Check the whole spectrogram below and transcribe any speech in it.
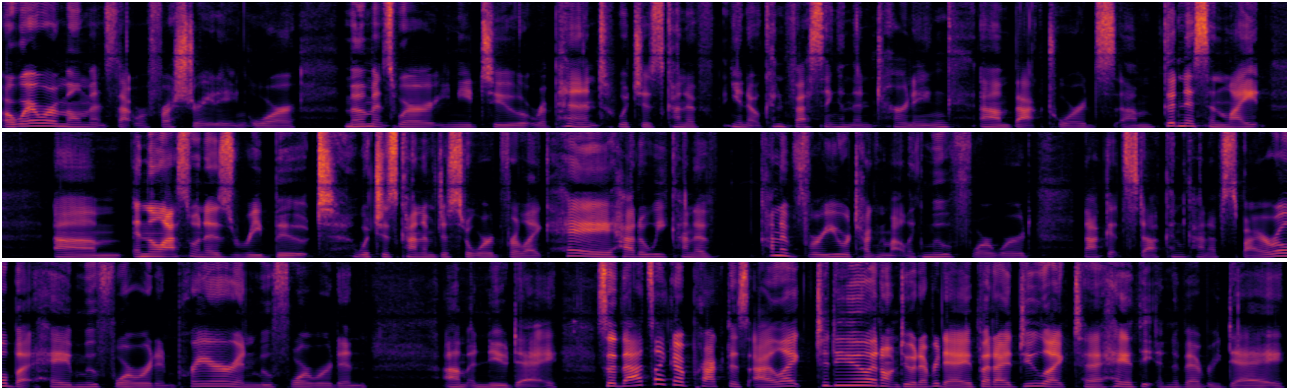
or where were moments that were frustrating, or moments where you need to repent, which is kind of you know confessing and then turning um, back towards um, goodness and light. Um, and the last one is reboot, which is kind of just a word for like, hey, how do we kind of kind of where you were talking about like move forward, not get stuck and kind of spiral, but hey, move forward in prayer and move forward in um, a new day. So that's like a practice I like to do. I don't do it every day, but I do like to, hey, at the end of every day,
